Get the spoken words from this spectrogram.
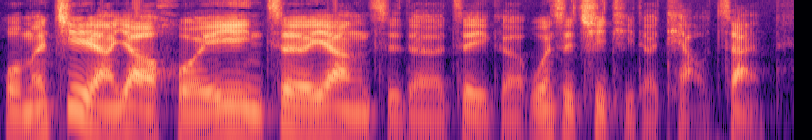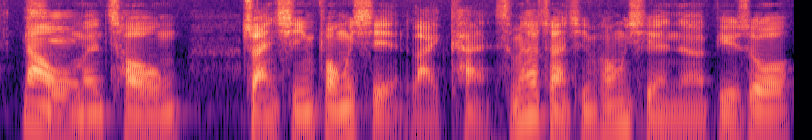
我们既然要回应这样子的这个温室气体的挑战，那我们从转型风险来看，什么叫转型风险呢？比如说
